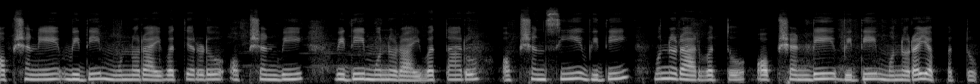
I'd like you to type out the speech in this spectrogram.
ಆಪ್ಷನ್ ಎ ವಿಧಿ ಮುನ್ನೂರ ಐವತ್ತೆರಡು. ಆಪ್ಷನ್ ಬಿ ವಿಧಿ ಮುನ್ನೂರ ಐವತ್ತಾರು. ಆಪ್ಷನ್ ಸಿ ವಿಧಿ ಮುನ್ನೂರ ಅರವತ್ತು. ಆಪ್ಷನ್ ಡಿ ವಿಧಿ ಮುನ್ನೂರ ಎಪ್ಪತ್ತು.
